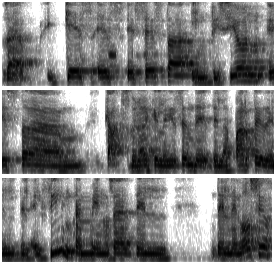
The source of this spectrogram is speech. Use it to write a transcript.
O sea, ¿qué es, es, es esta intuición, esta um, guts, ¿verdad? Que le dicen de, de la parte del, del feeling también, o sea, del, del negocio,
